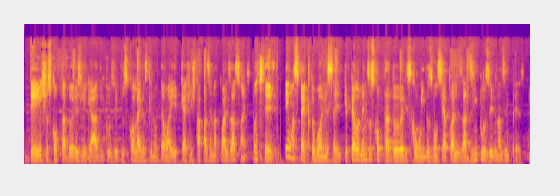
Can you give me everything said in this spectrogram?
Deixe os computadores ligados, inclusive dos colegas que não estão aí, porque a gente está fazendo atualizações. Ou seja, tem um aspecto bom nisso aí, porque pelo menos os computadores com Windows vão ser atualizados, inclusive nas empresas.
